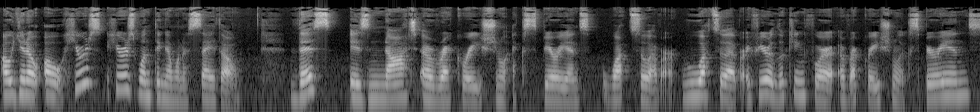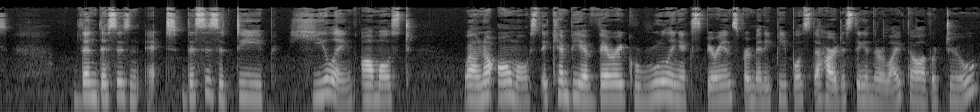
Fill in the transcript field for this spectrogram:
Oh, you know. Oh, here's here's one thing I want to say though. This is not a recreational experience whatsoever. Whatsoever. If you're looking for a recreational experience, then this isn't it. This is a deep healing, almost, well, not almost. It can be a very grueling experience for many people. It's the hardest thing in their life they'll ever do.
